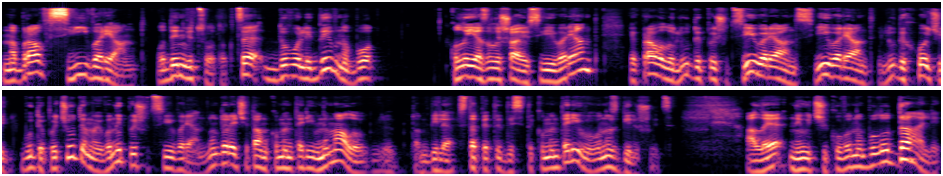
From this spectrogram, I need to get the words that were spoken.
набрав свій варіант. 1%. Це доволі дивно, бо коли я залишаю свій варіант, як правило, люди пишуть свій варіант, свій варіант. Люди хочуть бути почутими, вони пишуть свій варіант. Ну, до речі, там коментарів немало, там біля 150 коментарів, воно збільшується. Але неочікувано було далі.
